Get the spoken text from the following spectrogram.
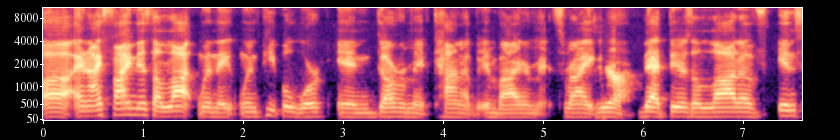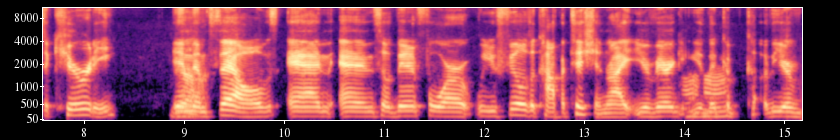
uh and I find this a lot when they when people work in government kind of environments, right? yeah That there's a lot of insecurity in yeah. themselves and and so therefore you feel the competition right you're very you're, the, co- you're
